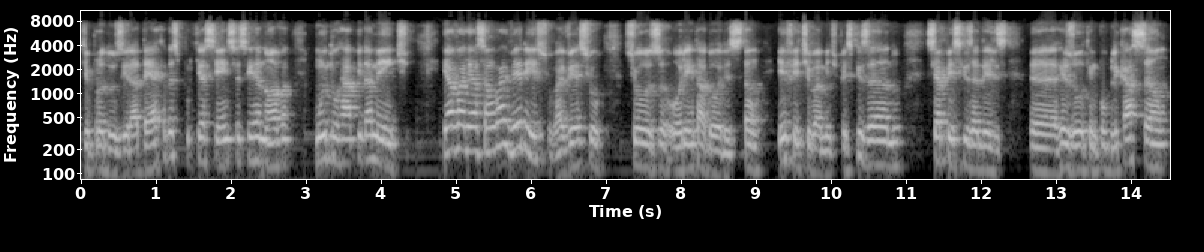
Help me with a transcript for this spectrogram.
de produzir há décadas, porque a ciência se renova muito rapidamente. E a avaliação vai ver isso, vai ver se, o, se os orientadores estão efetivamente pesquisando, se a pesquisa deles eh, resulta em publicação,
